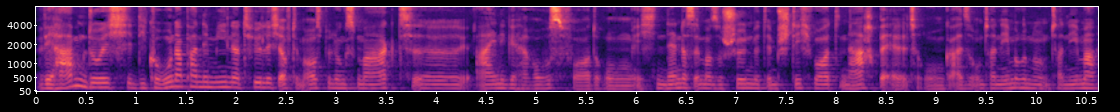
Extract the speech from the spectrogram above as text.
Wir haben durch die Corona-Pandemie natürlich auf dem Ausbildungsmarkt äh, einige Herausforderungen. Ich nenne das immer so schön mit dem Stichwort Nachbeälterung. Also Unternehmerinnen und Unternehmer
